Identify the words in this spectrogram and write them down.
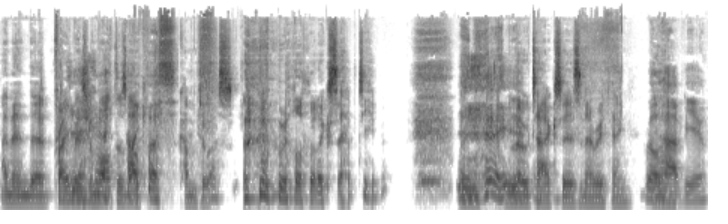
And then the prime minister of Malta's like, us. "Come to us, we'll, we'll accept you." And low taxes and everything. we'll Yeah, have you.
